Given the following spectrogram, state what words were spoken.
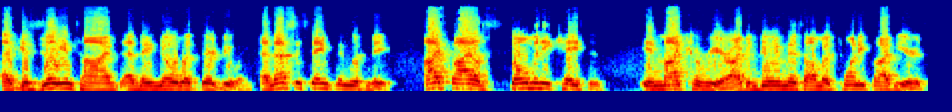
a gazillion times and they know what they're doing. And that's the same thing with me. I filed so many cases in my career. I've been doing this almost 25 years.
